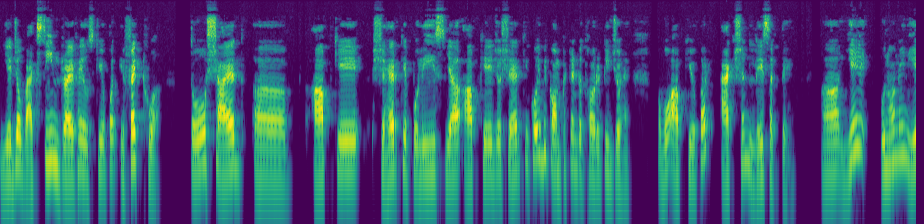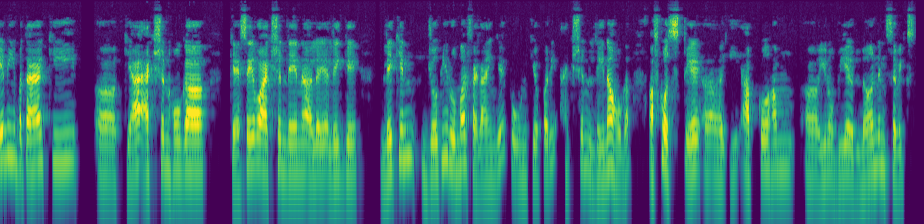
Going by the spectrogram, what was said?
ये जो वैक्सीन ड्राइव है उसके ऊपर इफ़ेक्ट हुआ तो शायद आपके शहर के पुलिस या आपके जो शहर की कोई भी कॉम्पिटेंट अथॉरिटी जो है वो आपके ऊपर एक्शन ले सकते हैं। ये उन्होंने ये नहीं बताया कि क्या एक्शन होगा कैसे वो एक्शन लेना लेंगे। ले, लेकिन जो भी रूमर फैलाएँगे तो उनके ऊपर ही एक्शन लेना होगा। ऑफ़ कोर्स आपको हम you know we learn in civics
